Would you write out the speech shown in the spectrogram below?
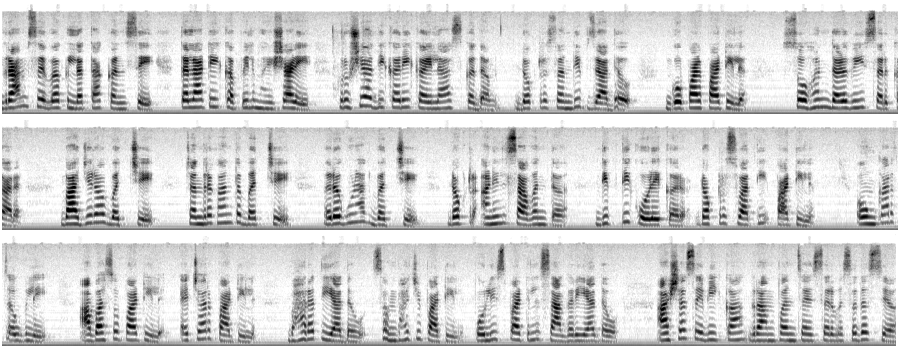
ग्रामसेवक लता कनसे तलाटी कपिल म्हैशाळे कृषी अधिकारी कैलास कदम डॉक्टर संदीप जाधव गोपाळ पाटील सोहन दळवी सरकार Bajirao Bachche Chandrakant Bachche Raghunath Bachche doctor Anil Sawant Deepti Kolekar doctor Swati Patil Omkar Chougale Abaso Patil H R Patil Bharat Yadav Sambhaji Patil police Patil Sagar Yadav आशा सेविका ग्रामपंचायत सर्व सदस्य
